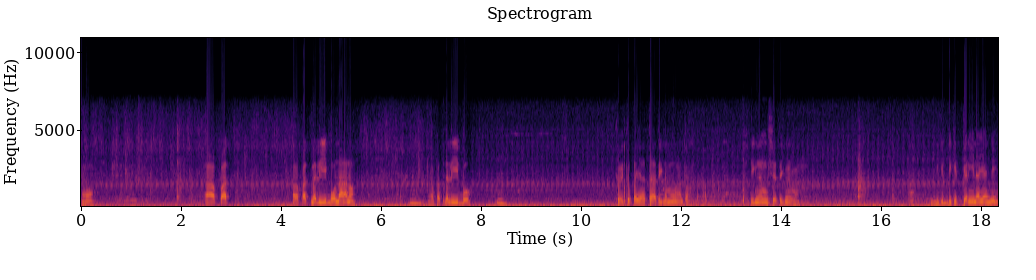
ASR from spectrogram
Oo. Apat. Apat na libo na, ano? Apat na libo. Hmm. So, ito pa yata. Tignan mo nga to. Tignan mo siya, tignan mo. Dikit-dikit kanina yan eh.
